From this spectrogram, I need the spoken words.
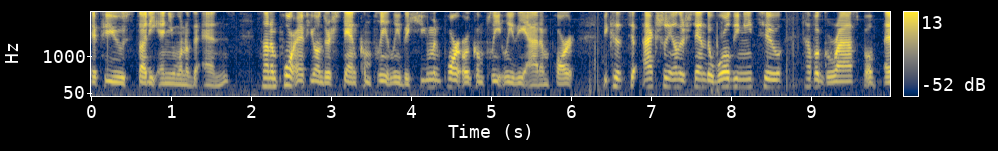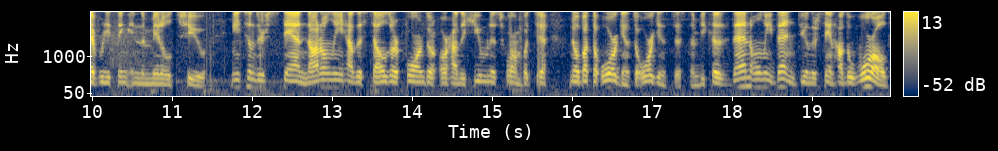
if you study any one of the ends. It's not important if you understand completely the human part or completely the atom part, because to actually understand the world, you need to have a grasp of everything in the middle too. You need to understand not only how the cells are formed or, or how the human is formed, but to know about the organs, the organ system, because then, only then, do you understand how the world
